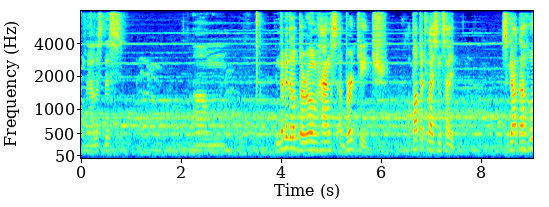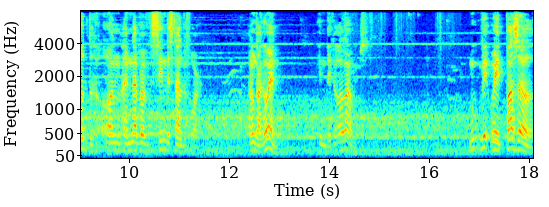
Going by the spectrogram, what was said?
What the hell is this? Um, in the middle of the room hangs a bird cage. A puppet lies inside. It's got a hood on. I've never seen this style before. Anong gagawin? Hindi ka alam. M- Wait, puzzle.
